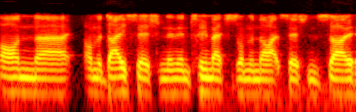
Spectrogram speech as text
on uh, on the day session and then two matches on the night session. So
